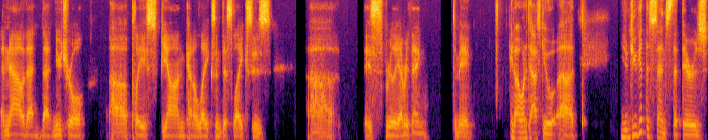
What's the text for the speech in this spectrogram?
and now that that neutral uh, place beyond kind of likes and dislikes is uh, is really everything to me. you know, I wanted to ask you, uh, you, do you get the sense that there's,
